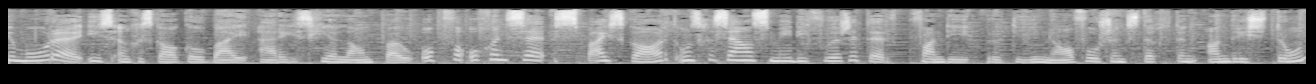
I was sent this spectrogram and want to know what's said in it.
Goeiemôre, u is ingeskakel by RSG Landbou op vanoggend se spyskaart. Ons gesels met die voorsitter van die Proteïen Navorsingsstigting, Andri Stron.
